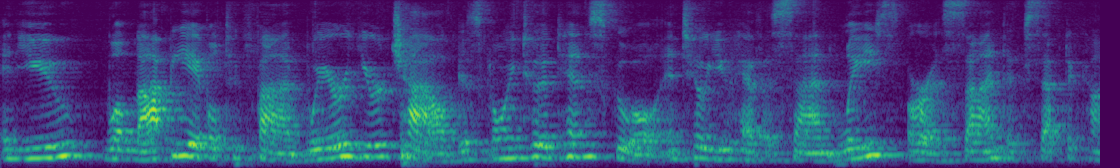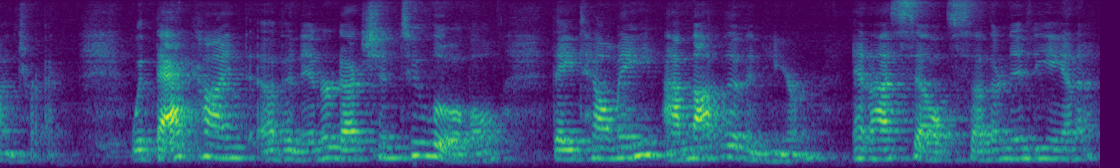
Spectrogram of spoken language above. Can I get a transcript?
and you will not be able to find where your child is going to attend school until you have a signed lease or a signed accepted contract. With that kind of an introduction to Louisville, they tell me I'm not living here, and I sell Southern Indiana,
